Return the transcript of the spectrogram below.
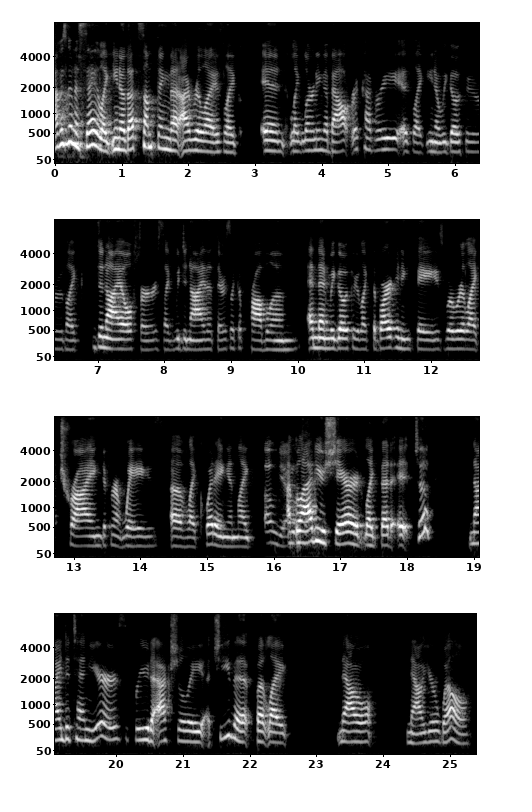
I was going to say, like, you know, that's something that I realize, like, in like learning about recovery is like you know we go through like denial first like we deny that there's like a problem and then we go through like the bargaining phase where we're like trying different ways of like quitting and like oh yeah i'm glad you shared like that it took 9 to 10 years for you to actually achieve it but like now now you're well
